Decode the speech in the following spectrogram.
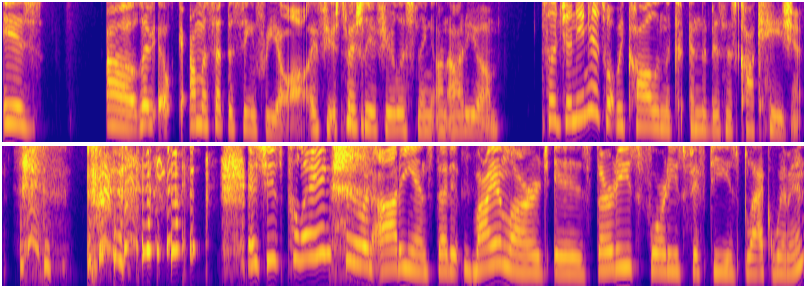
is uh, me, I'm gonna set the scene for y'all, if you especially if you're listening on audio. So Janina is what we call in the in the business Caucasian. and she's playing to an audience that it, by and large is 30s 40s 50s black women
